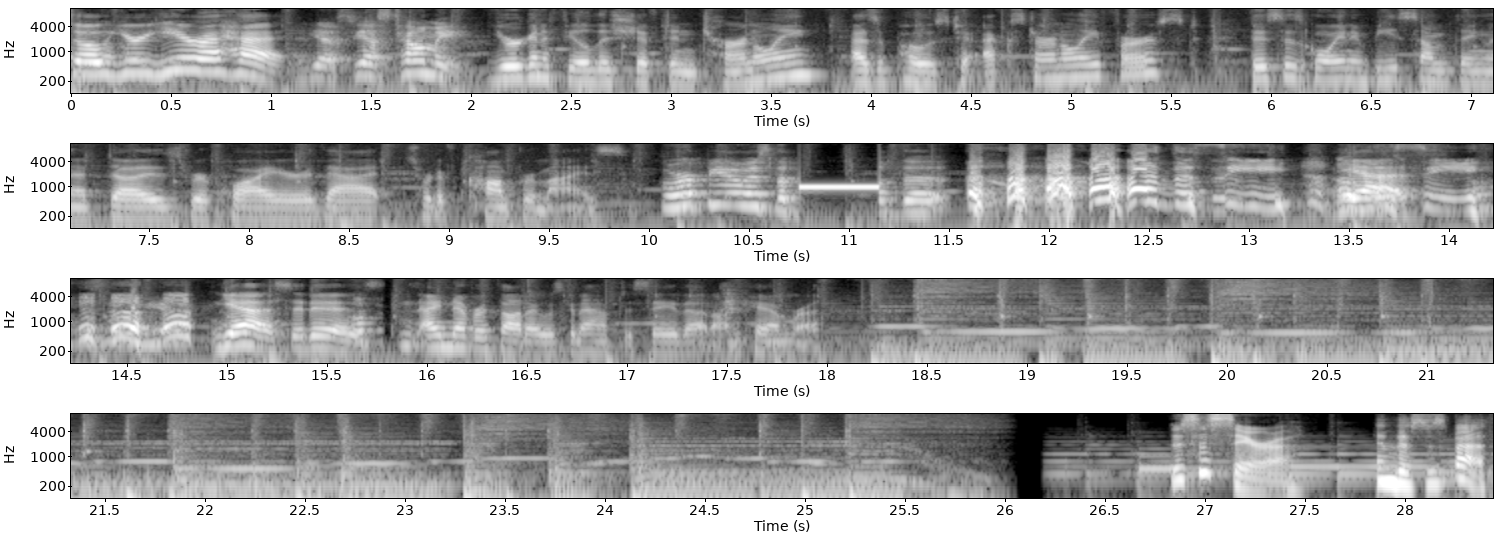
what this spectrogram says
So your year ahead, Yes. Yes. Tell me. you're going to feel this shift internally as opposed to externally first. This is going to be something that does require that sort of compromise. Scorpio is the of the. the sea. Of Yes. The sea. Yes, it is. I never thought I was going to have to say that on camera. This is Sarah, And this is Beth,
